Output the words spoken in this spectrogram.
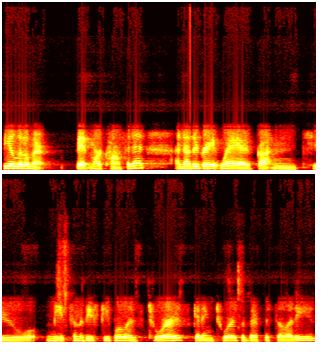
be a little more, bit more confident. Another great way I've gotten to meet some of these people is tours, getting tours of their facilities.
